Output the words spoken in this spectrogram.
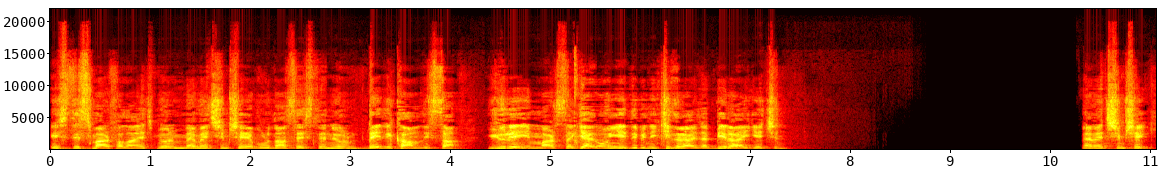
istismar falan etmiyorum. Mehmet Şimşek'e buradan sesleniyorum. Delikanlıysan yüreğin varsa gel 17.002 lirayla bir ay geçin. Mehmet Şimşek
